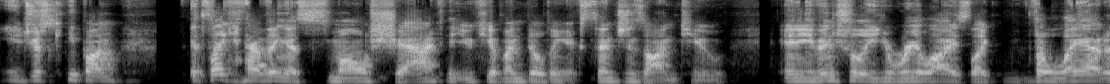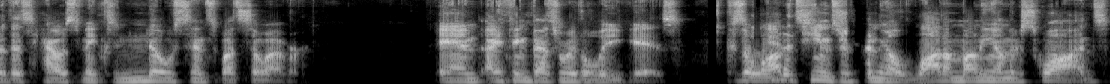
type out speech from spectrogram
you just keep on. It's like having a small shack that you keep on building extensions onto, and eventually you realize like the layout of this house makes no sense whatsoever. And I think that's where the league is because a lot of teams are spending a lot of money on their squads,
